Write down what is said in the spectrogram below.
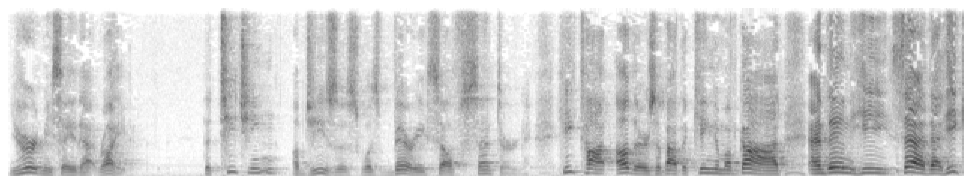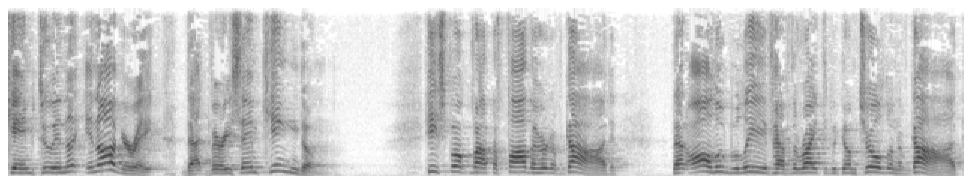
You heard me say that right. The teaching of Jesus was very self centered. He taught others about the kingdom of God, and then he said that he came to inaugurate that very same kingdom. He spoke about the fatherhood of God, that all who believe have the right to become children of God,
